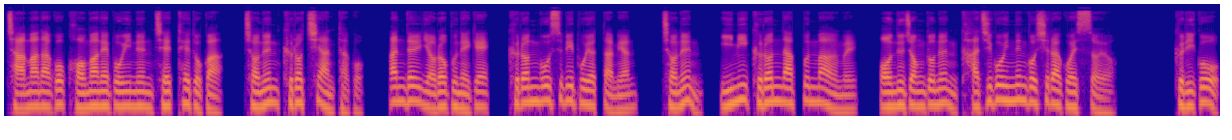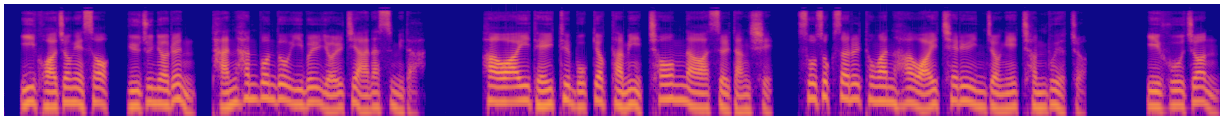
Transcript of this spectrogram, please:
자만하고 거만해 보이는 제 태도가 저는 그렇지 않다고 한들 여러분에게 그런 모습이 보였다면 저는 이미 그런 나쁜 마음을 어느 정도는 가지고 있는 것이라고 했어요. 그리고 이 과정에서 유준열은 단 한 번도 입을 열지 않았습니다. 하와이 데이트 목격담이 처음 나왔을 당시 소속사를 통한 하와이 체류 인정이 전부였죠. 이후 전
